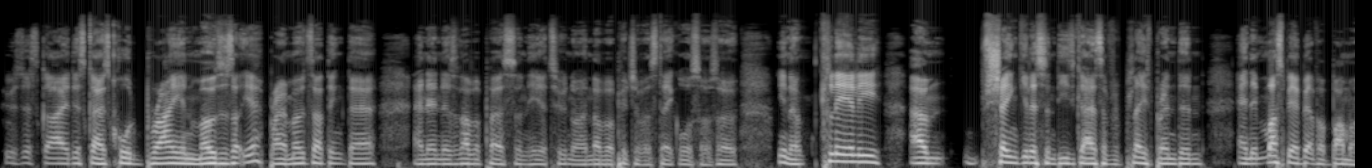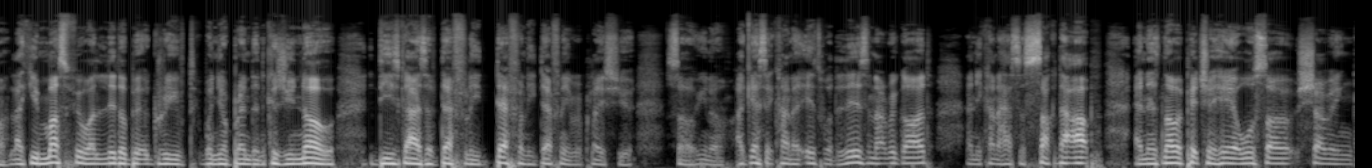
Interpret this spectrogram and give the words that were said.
Who's this guy? This guy's called Brian Moses. Yeah, Brian Moses, I think there. And then there's another person here too. No, another picture of a steak also. So, you know, clearly, um, Shane Gillis and these guys have replaced Brendan, and it must be a bit of a bummer. Like you must feel a little bit aggrieved when you're Brendan because you know these guys have definitely, definitely, definitely replaced you. So you know, I guess it kind of is what it is in that regard, and he kind of has to suck that up. And there's another picture here also showing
